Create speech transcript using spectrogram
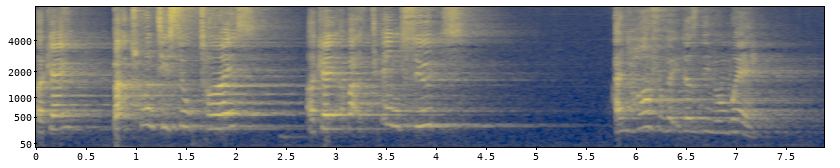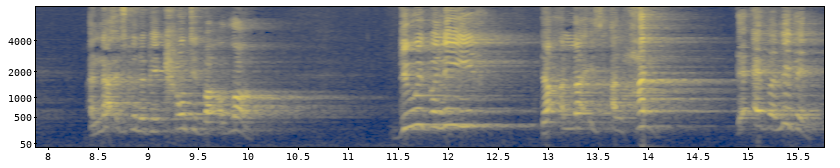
okay, about 20 silk ties, okay, about 10 suits, and half of it he doesn't even wear. And that is going to be accounted by Allah. Do we believe that Allah is Al Hayy, the ever living?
